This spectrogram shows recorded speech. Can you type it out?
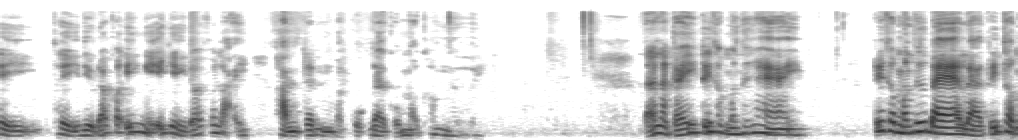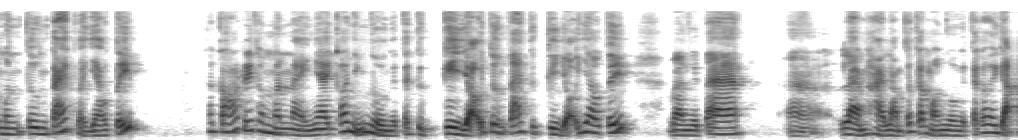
thì thì điều đó có ý nghĩa gì đối với lại hành trình và cuộc đời của mỗi con người? Đó là cái trí thông minh thứ hai. Trí thông minh thứ ba là trí thông minh tương tác và giao tiếp. Nó có trí thông minh này nha có những người người ta cực kỳ giỏi tương tác cực kỳ giỏi giao tiếp và người ta à, làm hài lòng tất cả mọi người người ta có thể gặp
